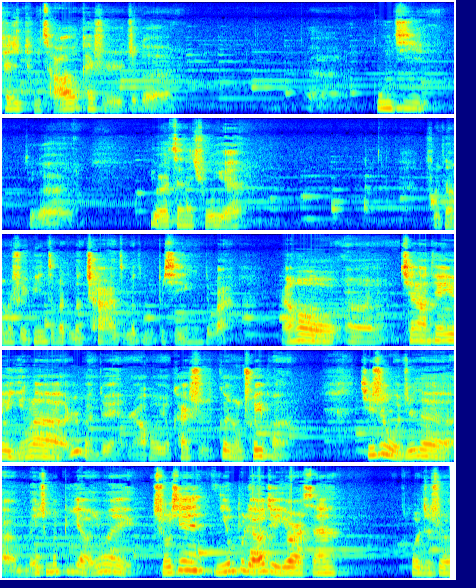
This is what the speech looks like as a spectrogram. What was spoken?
开始吐槽，开始这个，攻击这个 U 二三的球员，说他们水平怎么怎么差，怎么怎么不行，对吧？然后，嗯，前两天又赢了日本队，然后又开始各种吹捧。其实我觉得，呃，没什么必要，因为首先你又不了解 U 二三，或者说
